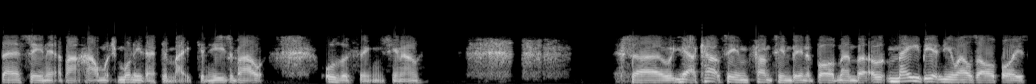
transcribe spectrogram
they're seeing it about how much money they can make, and he's about other things. You know. So yeah, I can't see him fancying being a board member. Uh, Maybe at Newell's Old Boys.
